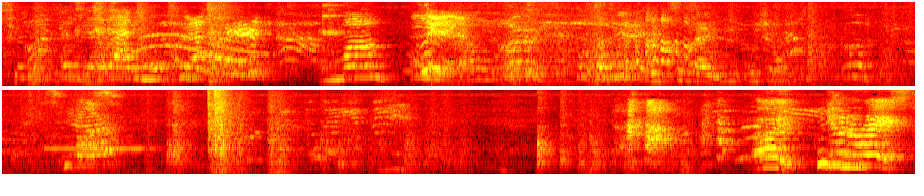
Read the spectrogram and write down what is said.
chickens. Mom. So, hey, you- which one? Hey, give it a rest.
